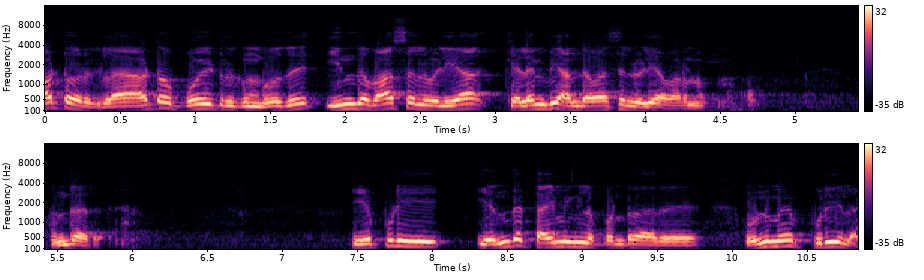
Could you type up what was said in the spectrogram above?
ஆட்டோ இருக்குல்ல ஆட்டோ போயிட்டு இருக்கும்போது இந்த வாசல் வழியாக கிளம்பி அந்த வாசல் வழியாக வரணும். வந்தார். எப்படி எந்த டைமிங்கில் பண்ணுறாரு ஒன்றுமே புரியல.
